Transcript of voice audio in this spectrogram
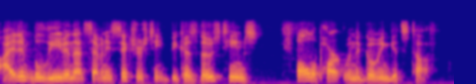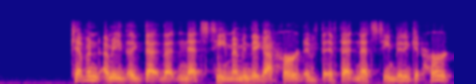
I didn't believe in that 76ers team because those teams fall apart when the going gets tough. Kevin, I mean, like that, that Nets team, I mean, they got hurt. If, if that Nets team didn't get hurt,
